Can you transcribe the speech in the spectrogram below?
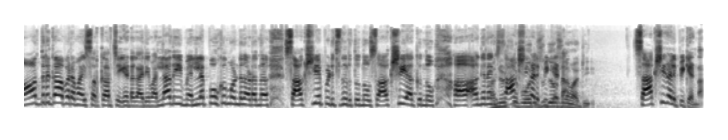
മാതൃകാപരമായി സർക്കാർ ചെയ്യേണ്ട കാര്യം. അല്ലാതെ ഈ മെല്ലെപ്പോക്കും കൊണ്ട് നടന്ന് സാക്ഷിയെ പിടിച്ചു നിർത്തുന്നു സാക്ഷിയാക്കുന്നു അങ്ങനെ സാക്ഷി കളിപ്പിക്കേണ്ട. സാക്ഷി കളിപ്പിക്കേണ്ട.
